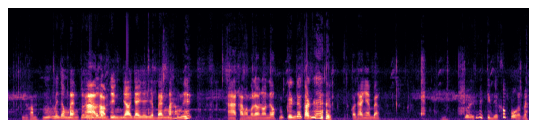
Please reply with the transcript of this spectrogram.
ำกี่คไม่ต้องแบ่งตัวเองอ่าก็ครัต้อบงกินอย่าอย่าอย่าอย่าแบ่งมาทางนี้ำ ห้าคำกันหมดแล้วนอนเร็วกินด้วยกันเนี่ยก็ใช่ไงแบ่งเลยกินเดี๋ยวข้าวโพดนะ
